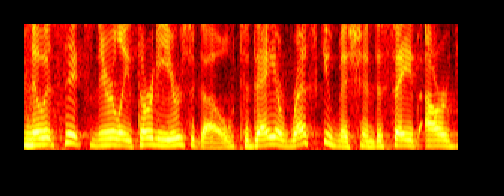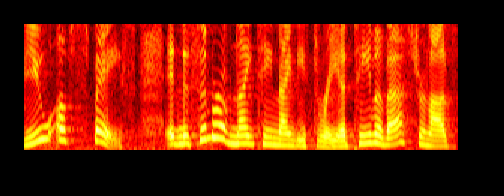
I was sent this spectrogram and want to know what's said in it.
No, at 6, nearly 30 years ago, today a rescue mission to save our view of space. In December of 1993, a team of astronauts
